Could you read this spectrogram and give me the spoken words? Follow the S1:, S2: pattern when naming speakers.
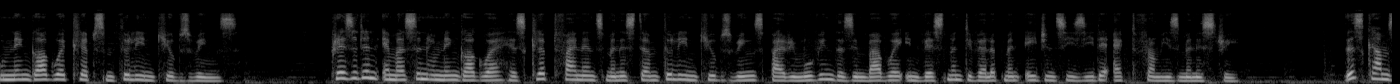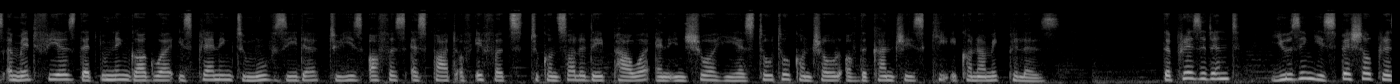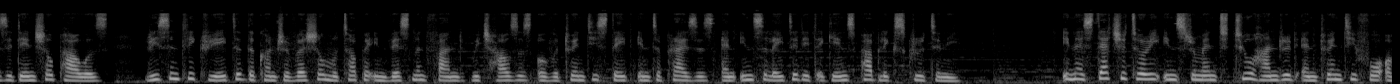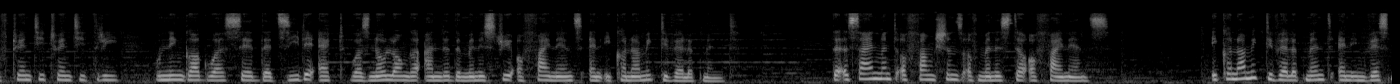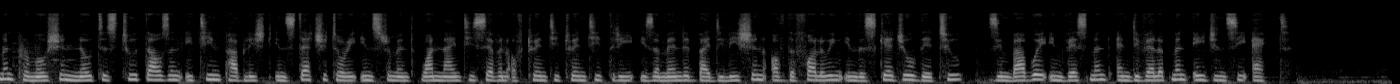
S1: Mnangagwa clips Mthuli Ncube's wings. President Emmerson Mnangagwa has clipped Finance Minister Mthuli Ncube's wings by removing the Zimbabwe Investment Development Agency ZIDA Act from his ministry. This comes amid fears that Mnangagwa is planning to move ZIDA to his office as part of efforts to consolidate power and ensure he has total control of the country's key economic pillars. The president, using his special presidential powers, recently created the controversial Mutapa Investment Fund which houses over 20 state enterprises and insulated it against public scrutiny. In a statutory instrument 224 of 2023, Mnangagwa said that ZIDA Act was no longer under the Ministry of Finance and Economic Development. The assignment of functions of Minister of Finance. Economic Development and Investment Promotion Notice 2018 published in Statutory Instrument 197 of 2023 is amended by deletion of the following in the schedule thereto, Zimbabwe Investment and Development Agency Act.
